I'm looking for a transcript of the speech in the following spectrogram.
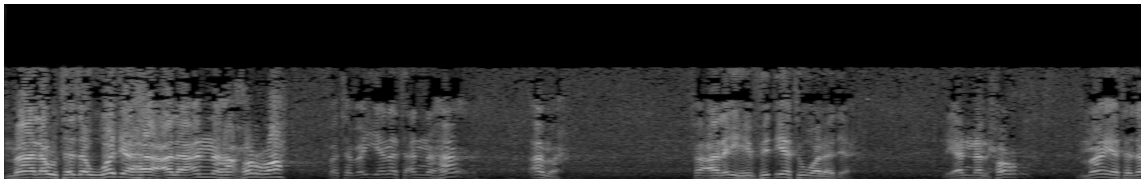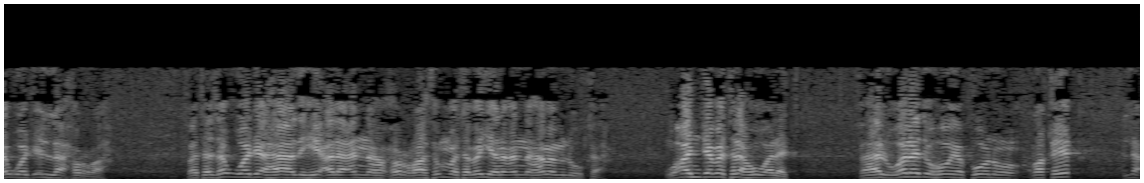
ما لو تزوجها على أنها حرة فتبينت أنها أمة. فعليه فدية ولده لأن الحر ما يتزوج إلا حرة. فتزوج هذه على أنها حرة ثم تبين أنها مملوكة وأنجبت له ولد. فهل ولده يكون رقيق؟ لا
